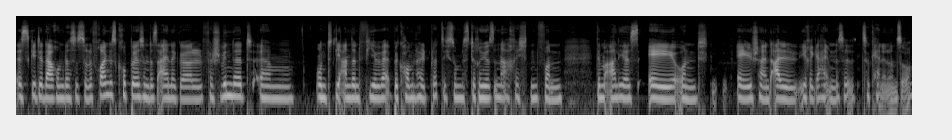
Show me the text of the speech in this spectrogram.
es geht ja darum, dass es so eine Freundesgruppe ist und das eine Girl verschwindet ähm, und die anderen vier bekommen halt plötzlich so mysteriöse Nachrichten von dem Alias A und A scheint all ihre Geheimnisse zu kennen und so.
